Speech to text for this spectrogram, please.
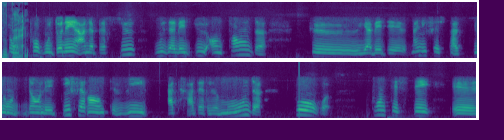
Donc, pour vous donner un aperçu, vous avez dû entendre qu'il y avait des manifestations dans les différentes villes à travers le monde pour contester euh,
